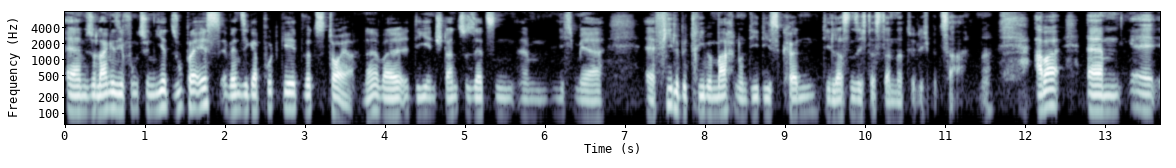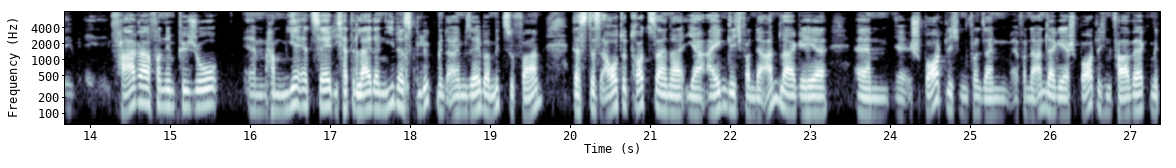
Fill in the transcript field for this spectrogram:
ähm, solange sie funktioniert, super ist. Wenn sie kaputt geht, wird's teuer, ne? weil die instand zu setzen ähm, nicht mehr äh, viele Betriebe machen und die, die es können, die lassen sich das dann natürlich bezahlen. Ne? Aber ähm, äh, Fahrer von dem Peugeot ähm, haben mir erzählt, ich hatte leider nie das Glück, mit einem selber mitzufahren, dass das Auto trotz seiner ja eigentlich von der Anlage her ähm, äh, sportlichen, von seinem, äh, von der Anlage her sportlichen Fahrwerk mit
